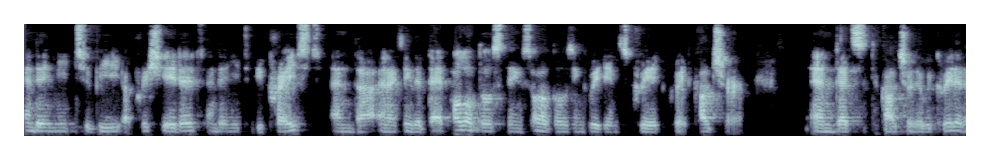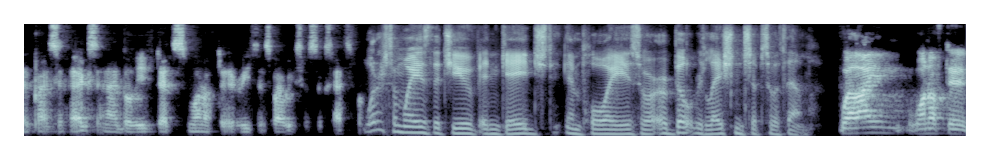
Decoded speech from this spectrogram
and they need to be appreciated and they need to be praised. And, uh, and I think that, that all of those things, all of those ingredients create great culture. And that's the culture that we created at Price PriceFX. And I believe that's one of the reasons why we're so successful. What are some ways that you've engaged employees or, or built relationships with them? Well, I am one of the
